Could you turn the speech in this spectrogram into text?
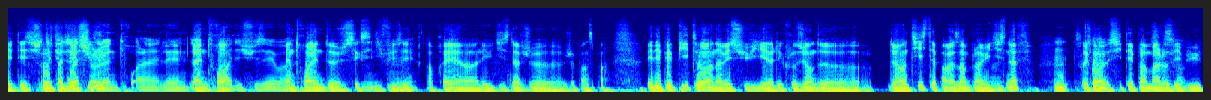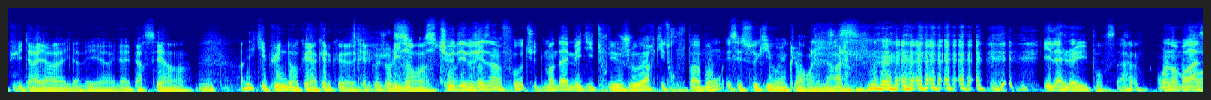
Fédé, si je dis pas de sur le N3, la, la- La la N3. est diffusée. ouais. N3, N2, je sais que c'est Mm, diffusé. Après, euh, les U19, je, je pense pas. Et des pépites, ouais, on avait suivi euh, l'éclosion de, de Antiste, par exemple, en U19. Mm. C'est vrai qu'on le citait pas mal au ça. début, puis derrière, il avait, euh, il avait percé en, Mm. en équipe 1, donc il y a quelques, quelques jolis Si, dents. euh, si tu veux des vraies infos, tu demandes à Mehdi tous les joueurs qui trouvent pas bon et c'est ceux qui vont éclore en général. Il a l'œil pour ça. On l'embrasse,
